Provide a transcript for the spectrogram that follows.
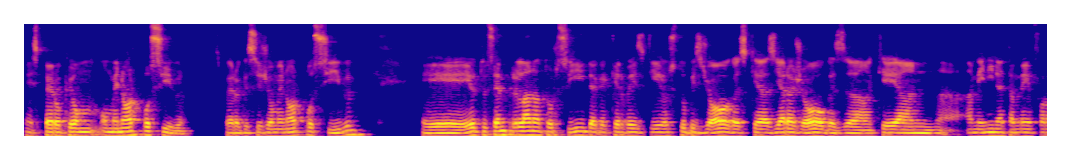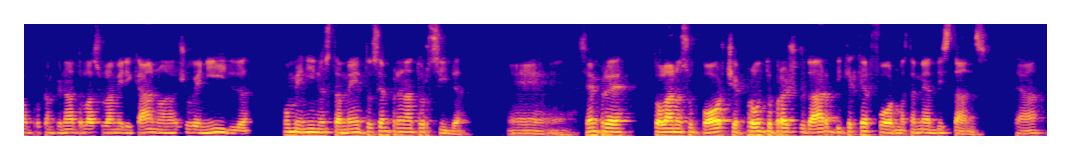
espero que o, o menor possível. Espero que seja o menor possível. E eu estou sempre lá na torcida, que quer vez que os tubes jogas, que as Yara jogas, ah, que a, a menina também foram para o campeonato lá sul-americano, a juvenil, os meninos também, estou sempre na torcida. É, sempre estou lá no suporte, pronto para ajudar de qualquer forma, também à distância, tá?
